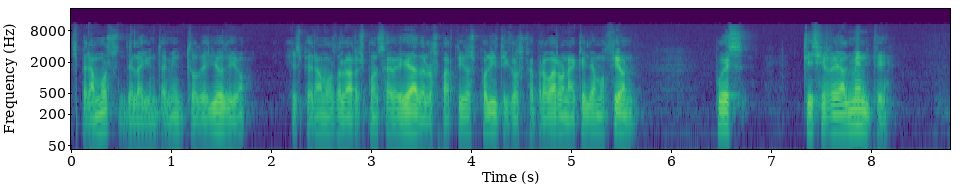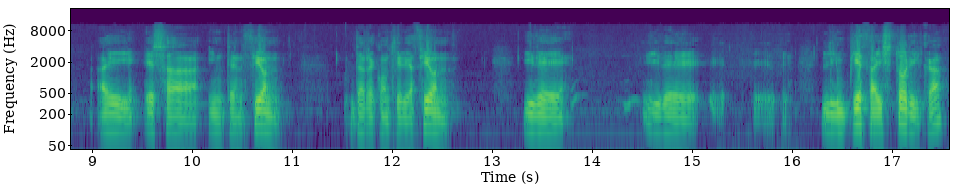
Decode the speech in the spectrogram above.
esperamos del Ayuntamiento de Llodio, esperamos de la responsabilidad de los partidos políticos que aprobaron aquella moción, pues que si realmente hay esa intención de reconciliación y de, eh, limpieza histórica,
